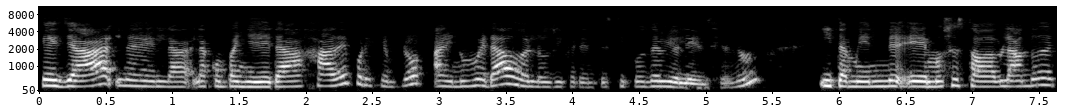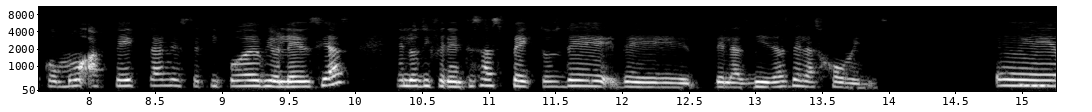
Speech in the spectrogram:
que ya la, la, compañera Jade, por ejemplo, ha enumerado los diferentes tipos de violencia, ¿no? Y también hemos estado hablando de cómo afectan este tipo de violencias en los diferentes aspectos de, de, de las vidas de las jóvenes. Eh,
